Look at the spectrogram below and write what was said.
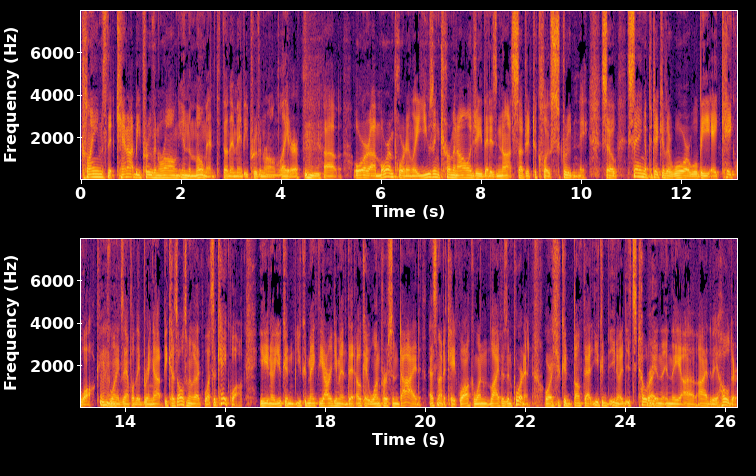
claims that cannot be proven wrong in the moment though they may be proven wrong later mm-hmm. uh, or uh, more importantly using terminology that is not subject to close scrutiny so saying a particular war will be a cakewalk mm-hmm. is one example they bring up because ultimately like what's a cakewalk you you know, you can you could make the argument that okay, one person died. That's not a cakewalk. One life is important. Or you could bump that. You could you know, it's totally right. in the, in the uh, eye of the beholder.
